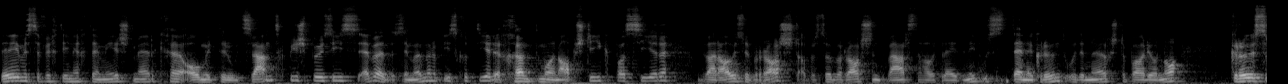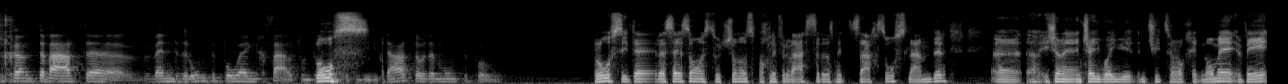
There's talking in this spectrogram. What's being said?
dann werden wir vielleicht dann erst merken, auch mit der U20 beispielsweise, eben, da sind wir immer am diskutieren, könnte mal ein Abstieg passieren und wäre alles überrascht, aber so überraschend wäre es dann halt leider nicht, aus diesen Gründen und in den nächsten paar Jahren noch grösser könnten werden, wenn der Unterbau eigentlich fehlt und die Aktivität oder dem Unterbau. Plus in dieser Saison, es tut schon noch so ein bisschen verwässern, dass mit sechs Ausländern äh, ist ja eine Entscheidung, die im Schweizer Hockey noch mehr weh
